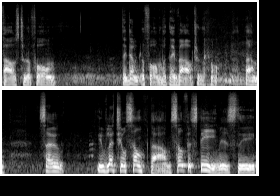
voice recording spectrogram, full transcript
vows to reform. They don't reform, but they vow to reform. um, so you've let yourself down. Self esteem is the,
